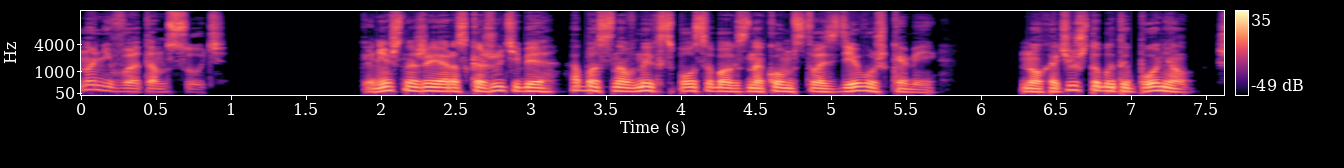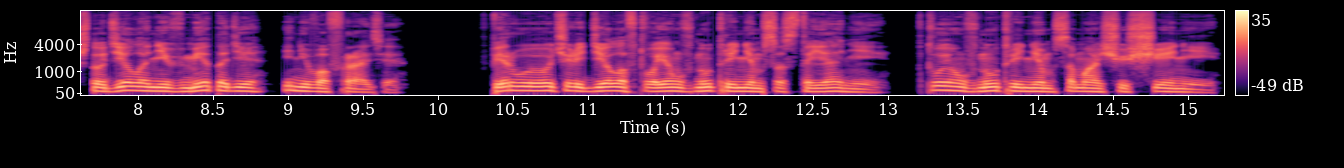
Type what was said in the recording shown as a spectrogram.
но не в этом суть. Конечно же, я расскажу тебе об основных способах знакомства с девушками, но хочу, чтобы ты понял, что дело не в методе и не во фразе. В первую очередь дело в твоем внутреннем состоянии, в твоем внутреннем самоощущении.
